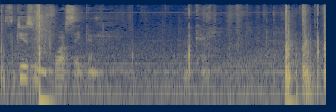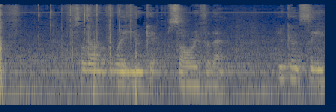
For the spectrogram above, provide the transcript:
Excuse me for a second. Okay so that way you can sorry for that you can see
